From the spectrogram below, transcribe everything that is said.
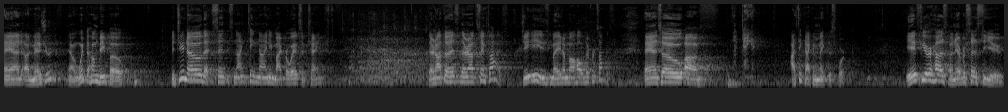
and I measured. And I went to Home Depot. Did you know that since 1990 microwaves have changed? they're, not the, they're not the same size. GE's made them a whole different size. And so um, like, dang it, I think I can make this work. If your husband ever says to you,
